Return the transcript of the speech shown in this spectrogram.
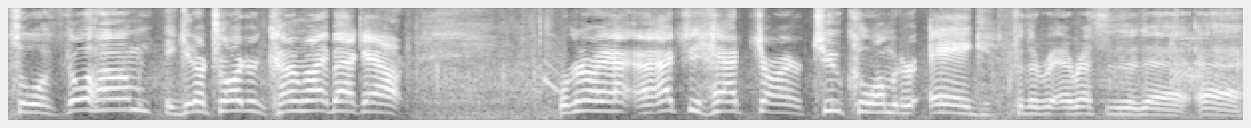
So let's go home and get our charger and come right back out. We're gonna actually hatch our two kilometer egg for the rest of the uh,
